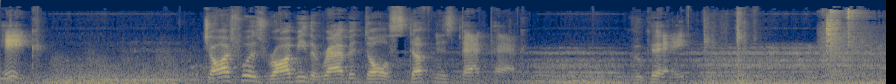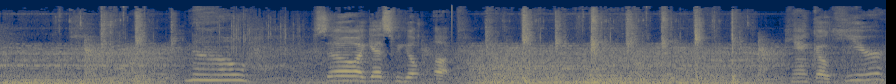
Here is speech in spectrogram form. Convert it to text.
Cake. Joshua's Robbie the rabbit doll stuffed in his backpack. Okay. So I guess we go up. Can't go here.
